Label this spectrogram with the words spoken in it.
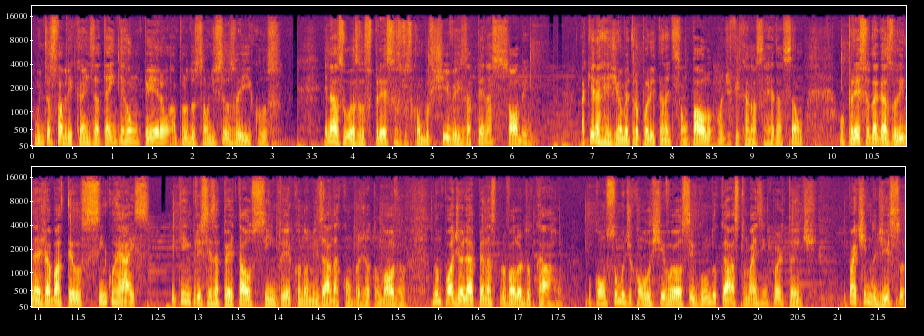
Muitas fabricantes até interromperam a produção de seus veículos. E nas ruas, os preços dos combustíveis apenas sobem. Aqui na região metropolitana de São Paulo, onde fica a nossa redação, o preço da gasolina já bateu R$ 5,00. E quem precisa apertar o cinto e economizar na compra de automóvel não pode olhar apenas para o valor do carro. O consumo de combustível é o segundo gasto mais importante. Partindo disso,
